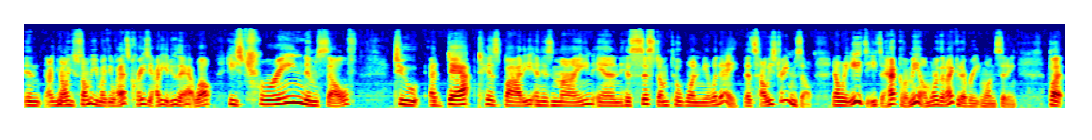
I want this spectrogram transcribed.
and uh, you know, some of you might think, well, that's crazy. How do you do that? Well, he's trained himself to adapt his body and his mind and his system to one meal a day. That's how he's trained himself. Now, when he eats, he eats a heck of a meal, more than I could ever eat in one sitting. But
